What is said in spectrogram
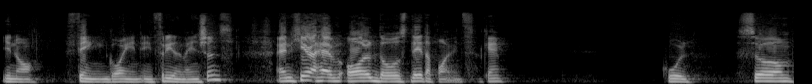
you know, thing going in three dimensions. And here I have all those data points, okay? Cool. So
